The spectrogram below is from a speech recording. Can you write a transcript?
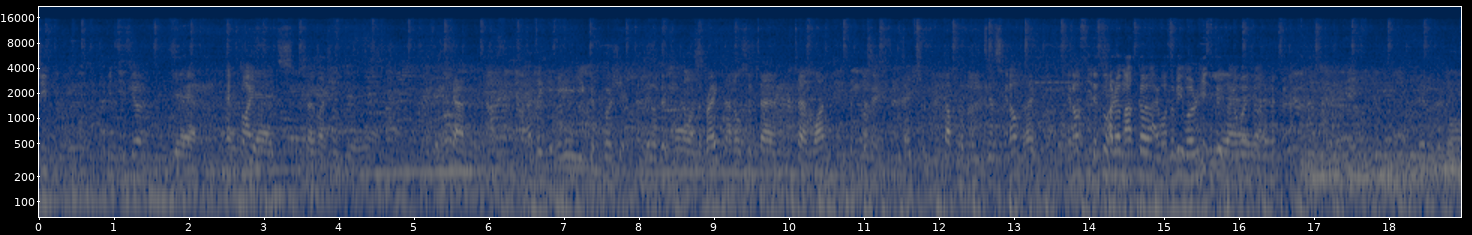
shift, a bit easier. Yeah. That's why. Yeah, it's so much easier. Yeah. I think I think here you can push it a little bit more on the brake and also turn turn one. You a couple of meters. You know, right? you know, see the 200 marker. I was a bit worried Yeah, my yeah. a little bit more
